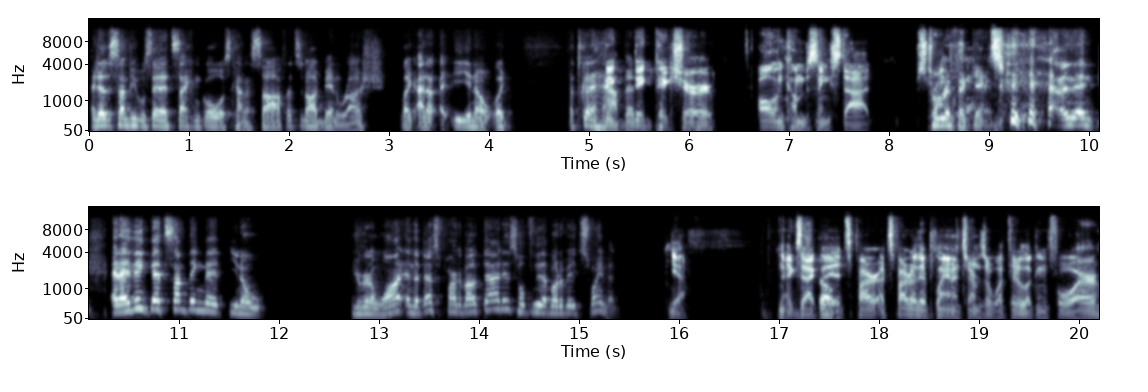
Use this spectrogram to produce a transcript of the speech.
I know some people say that second goal was kind of soft. That's an odd man rush. Like I don't, you know, like that's going to happen. Big, big picture, all encompassing stat. Terrific game. and, and and I think that's something that you know you're going to want. And the best part about that is hopefully that motivates Swayman. Yeah. No, exactly. So, it's part it's part of their plan in terms of what they're looking for.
